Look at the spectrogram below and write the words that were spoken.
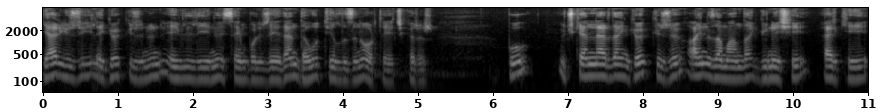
yeryüzü ile gökyüzünün evliliğini sembolize eden Davut yıldızını ortaya çıkarır. Bu üçgenlerden gökyüzü aynı zamanda güneşi, erkeği,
